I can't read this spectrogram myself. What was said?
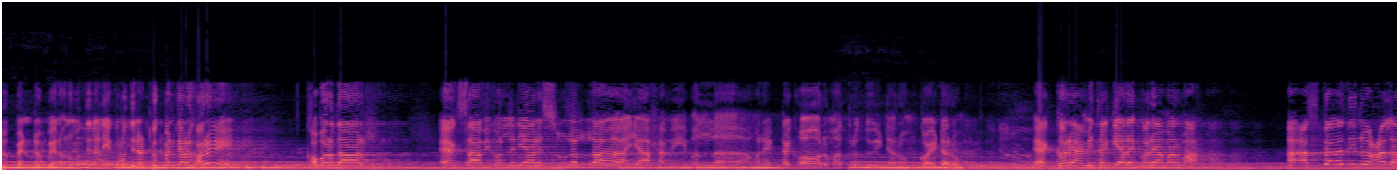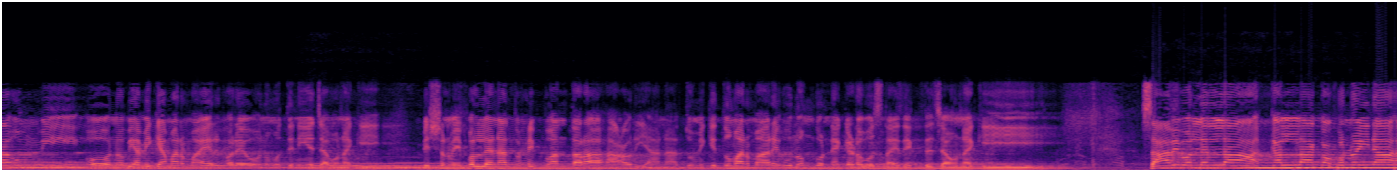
ঢুকবেন ঢুকবেন, অনুমতি না নিয়ে কোনোদিন আর ঢুকবেন কারও ঘরে? খবরদার এক সাহাবী বললেন, ইয়া রাসূলুল্লাহ, ইয়া হাবিবাল্লাহ, আমার একটা ঘর, মাত্র দুইটা রুম, কয়টা রুম? এক ঘরে আমি থাকি আর এক ঘরে আমার মা। আস্তাদিনু আলা উম্মি, ও নবী, আমি কি আমার মায়ের ঘরে অনুমতি নিয়ে যাব নাকি? বিশ্বনবী বললেন না তুহিব্বু আন তারাহা উরিয়ানা তুমি কি তোমার মারে উলঙ্গ, নেকেড অবস্থায় দেখতে চাও নাকি? সাহাবী বললেন, লা, কাল্লা, কখনোই না।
